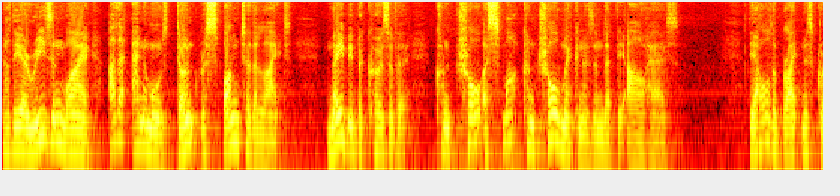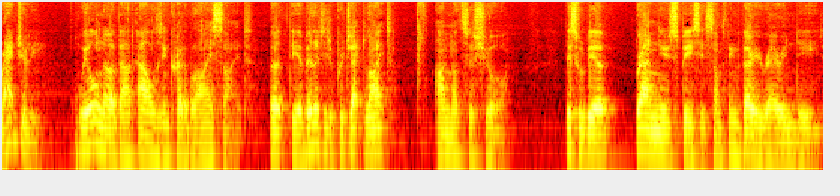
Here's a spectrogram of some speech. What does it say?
Now, the reason why other animals don't respond to the light may be because of a control, a smart control mechanism that the owl has. The owl the brightness gradually. We all know about owls' incredible eyesight, but the ability to project light, I'm not so sure. This would be a brand new species, something very rare indeed.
